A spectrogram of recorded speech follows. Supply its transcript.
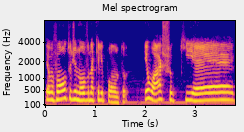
eu volto de novo naquele ponto. Eu acho que é.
